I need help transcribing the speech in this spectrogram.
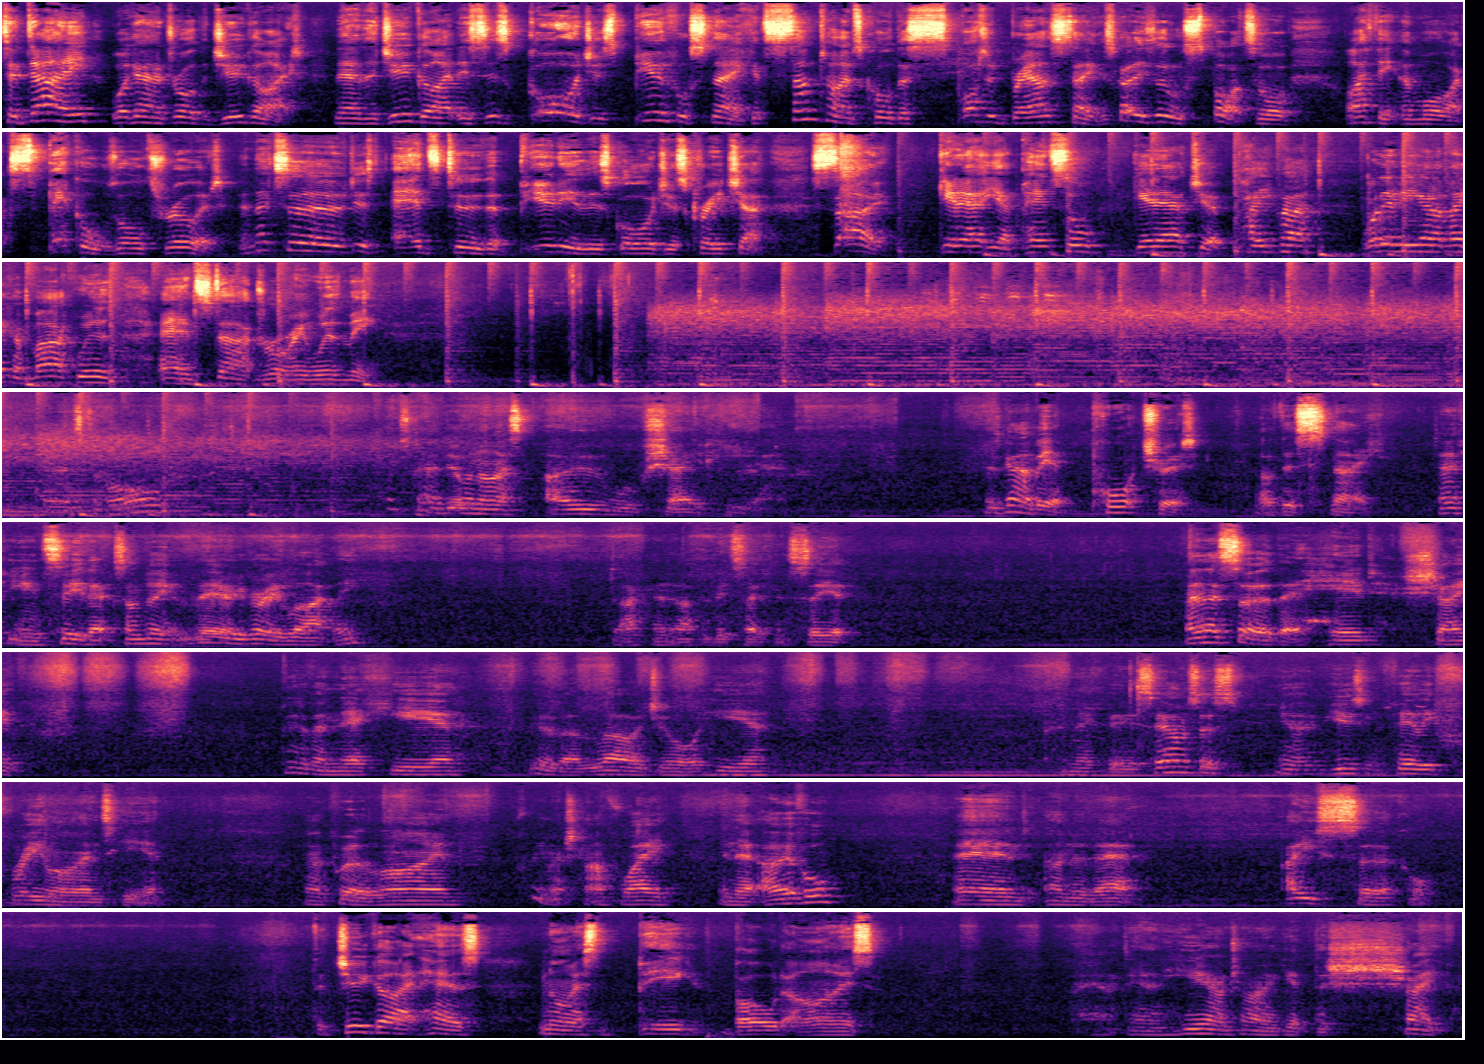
Today we're going to draw the dugite. Now the dugite is this gorgeous, beautiful snake. It's sometimes called the spotted brown snake. It's got these little spots, or I think they're more like speckles all through it. And that uh, just adds to the beauty of this gorgeous creature. So, get out your pencil, get out your paper, whatever you're going to make a mark with, and start drawing with me. Going to do a nice oval shape here. There's going to be a portrait of this snake. I don't know if you can see that because I'm doing it very, very lightly. Darken it up a bit so you can see it. And that's sort of the head shape. Bit of a neck here, bit of a lower jaw here. Neck there. So I'm just, you know, using fairly free lines here. I put a line much halfway in that oval and under that a circle. The dugite has nice big bold eyes. Down here I'm trying to get the shape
